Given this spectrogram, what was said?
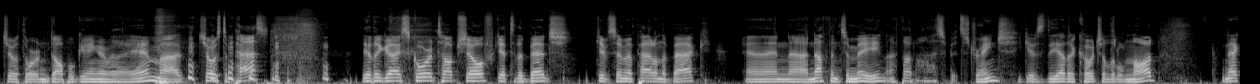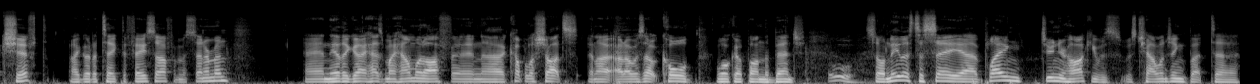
Joe Thornton doppelganger that I am, I chose to pass. the other guy scored top shelf, get to the bench, gives him a pat on the back, and then uh, nothing to me. And I thought, oh, that's a bit strange. He gives the other coach a little nod. Next shift, I go to take the face off. I'm a centerman. And the other guy has my helmet off and uh, a couple of shots, and I, and I was out cold. Woke up on the bench. Ooh. So, needless to say, uh, playing junior hockey was, was challenging, but uh,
